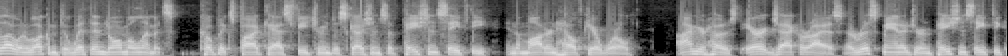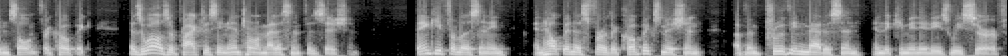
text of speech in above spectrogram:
Hello and welcome to Within Normal Limits, Copic's podcast featuring discussions of patient safety in the modern healthcare world. I'm your host, Eric Zacharias, a risk manager and patient safety consultant for Copic, as well as a practicing internal medicine physician. Thank you for listening and helping us further Copic's mission of improving medicine in the communities we serve.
